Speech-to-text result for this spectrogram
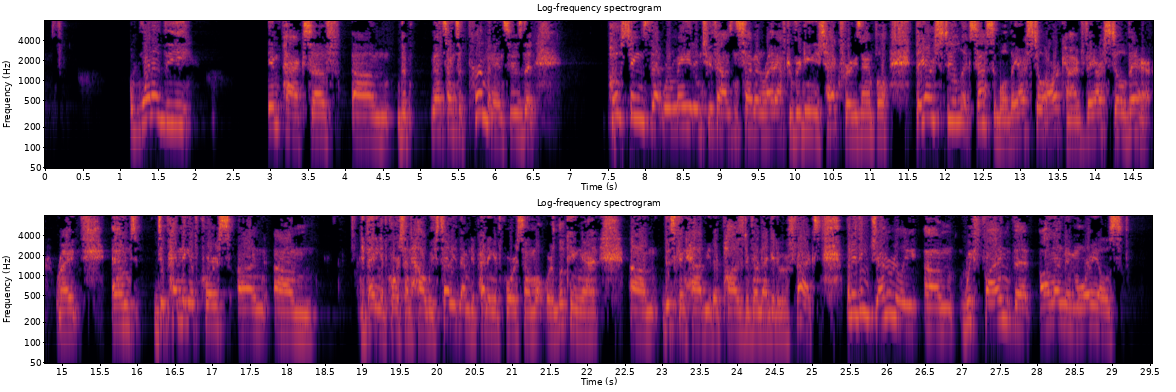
one of the impacts of um, the, that sense of permanence is that postings that were made in 2007 right after virginia tech for example they are still accessible. They are still archived. They are still there right? And depending of course on um, depending, of course, on how we study them, depending, of course, on what we're looking at, um, this can have either positive or negative effects. But I think generally, um, we find that online memorials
